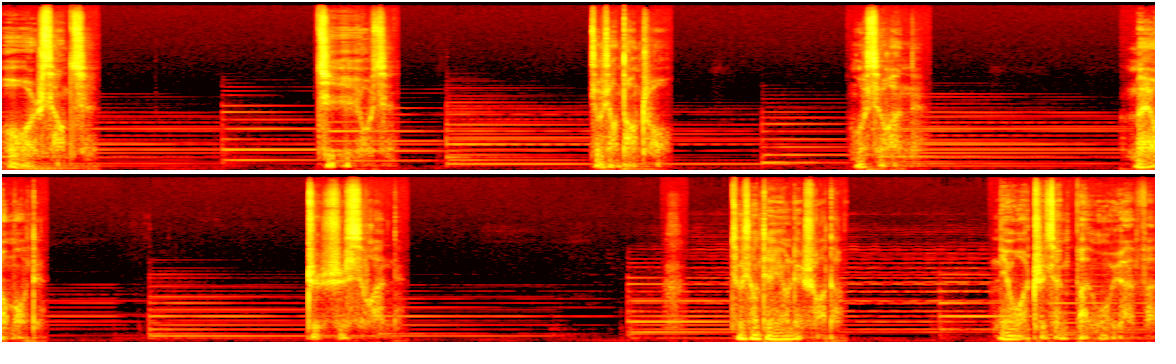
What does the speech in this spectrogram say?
偶尔想起，记忆犹新，就像当初，我喜欢你，没有目的。只是喜欢你，就像电影里说的，你我之间本无缘分，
